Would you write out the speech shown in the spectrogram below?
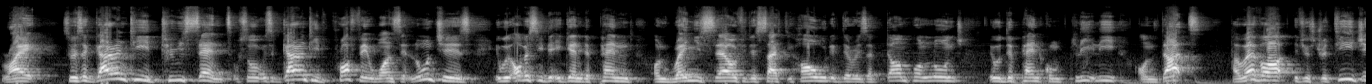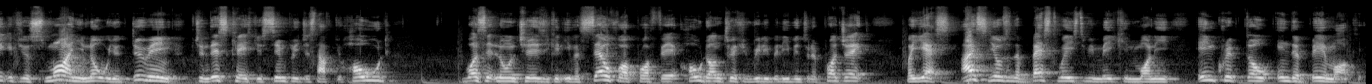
right? So it's a guaranteed 2 cents. So it's a guaranteed profit once it launches. It will obviously, again, depend on when you sell, if you decide to hold, if there is a dump on launch. It will depend completely on that. However, if you're strategic, if you're smart and you know what you're doing, which in this case, you simply just have to hold. Once it launches, you can either sell for a profit, hold on to if you really believe into the project. But yes, ICOs are the best ways to be making money in crypto in the bear market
